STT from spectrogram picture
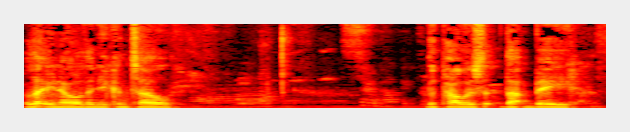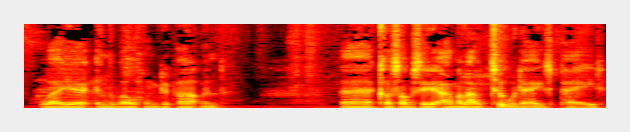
let you know, then you can tell the powers that be where you're in the well hung department. Uh, because obviously I'm allowed two days paid,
